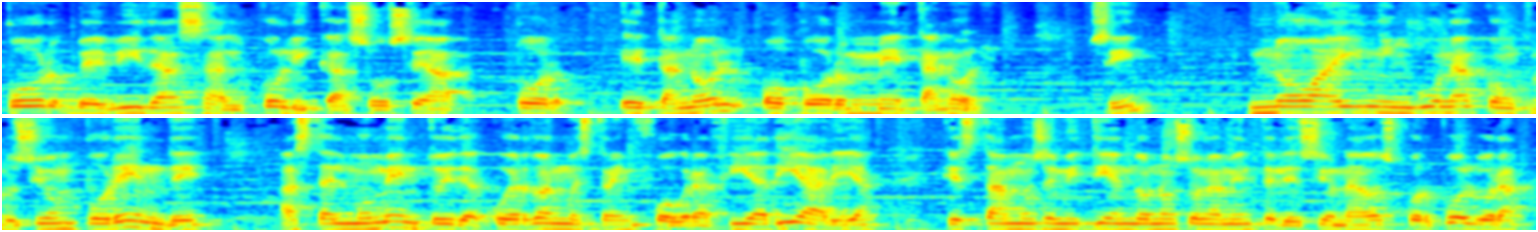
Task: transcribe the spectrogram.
por bebidas alcohólicas, o sea, por etanol o por metanol, ¿sí? No hay ninguna conclusión, por ende, hasta el momento y de acuerdo a nuestra infografía diaria que estamos emitiendo no solamente lesionados por pólvora,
